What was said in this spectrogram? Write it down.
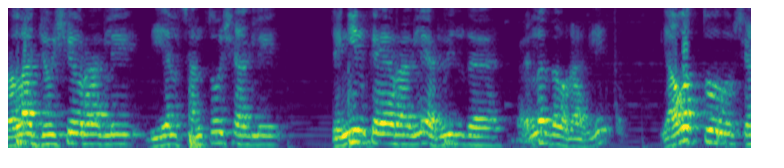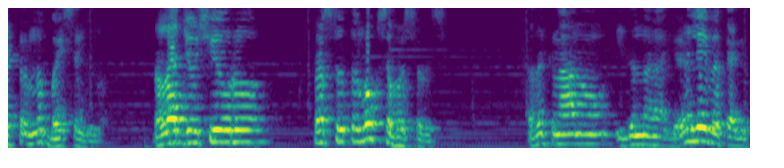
ಪ್ರಹ್ಲಾದ್ ಜೋಶಿ ಅವರಾಗ್ಲಿ ಬಿ ಎಲ್ ಸಂತೋಷ್ ಆಗ್ಲಿ ತೆಂಗಿನಕಾಯಿ ಅವರಾಗ್ಲಿ ಅರವಿಂದ ಬೆಲ್ಲದವರಾಗ್ಲಿ ಯಾವತ್ತು ಶೆಟ್ಟರ್ನ ಬಯಸಂಗಿಲ್ಲ. ಪ್ರಹ್ಲಾದ್ ಜೋಶಿ ಅವರು ಪ್ರಸ್ತುತ ಲೋಕಸಭಾ ಸದಸ್ಯ ಅದಕ್ಕೆ ನಾನು ಇದನ್ನ ಹೇಳಲೇಬೇಕಾಗಿತ್ತು.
